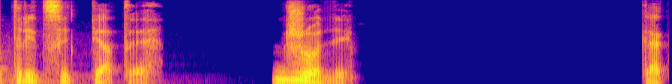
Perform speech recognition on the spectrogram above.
35. Джоди. Как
